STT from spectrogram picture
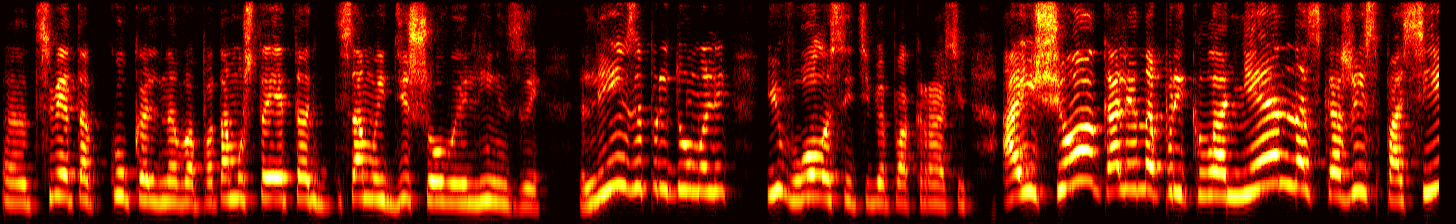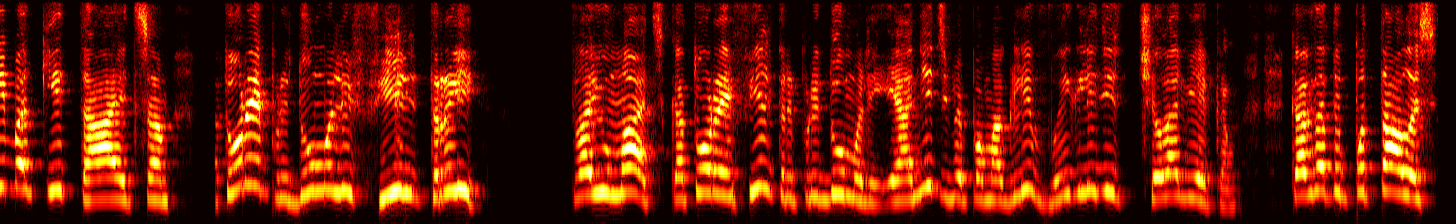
э, цвета кукольного, потому что это самые дешевые линзы. Линзы придумали и волосы тебе покрасили. А еще коленопреклоненно скажи спасибо китайцам, которые придумали фильтры. Твою мать, которые фильтры придумали, и они тебе помогли выглядеть человеком. Когда ты пыталась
